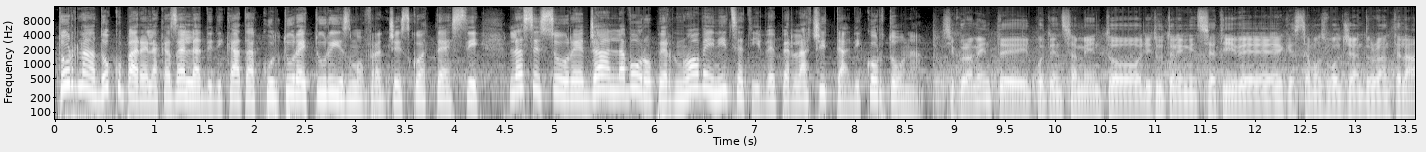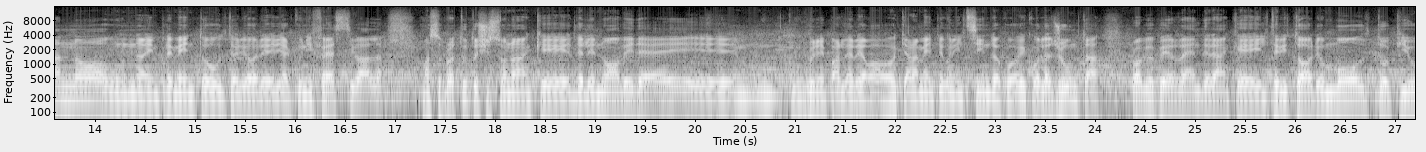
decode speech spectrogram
Torna ad occupare la casella dedicata a cultura e turismo Francesco Attesti. L'assessore è già al lavoro per nuove iniziative per la città di Cortona. Sicuramente il potenziamento di tutte le iniziative che stiamo svolgendo durante l'anno, un implemento ulteriore di alcuni festival, ma soprattutto ci sono anche delle nuove idee, ehm, con cui ne parlerò chiaramente con il sindaco e con la giunta, proprio per rendere anche il territorio molto più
